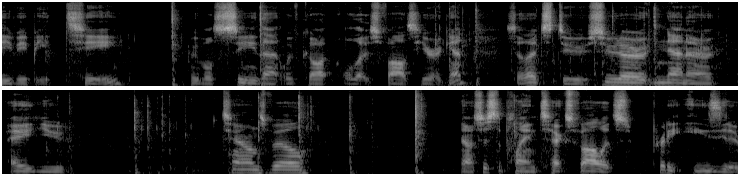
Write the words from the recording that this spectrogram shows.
DVB-T, we will see that we've got all those files here again. So let's do sudo nano au Townsville. Now it's just a plain text file. It's pretty easy to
